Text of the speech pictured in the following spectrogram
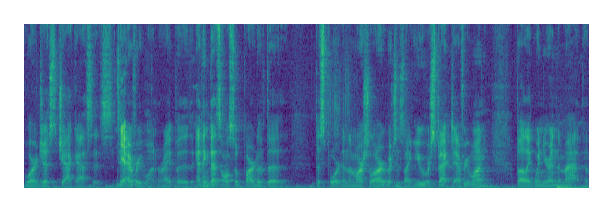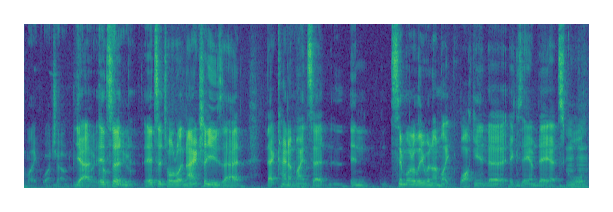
who are just jackasses to Yeah. everyone, right? But I think that's also part of the the sport and the martial art, which is like you respect everyone, but like when you're in the mat, then like watch out Yeah, it's a it's a total, and I actually use that that kind of mindset in similarly when I'm like walking into exam day at school. Mm-hmm.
